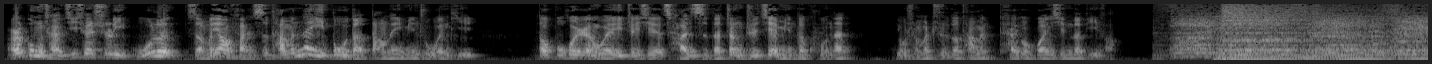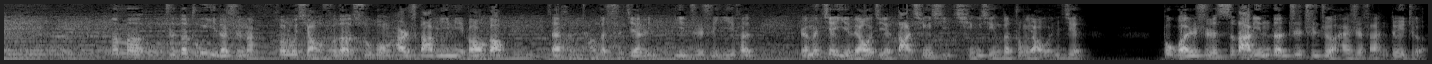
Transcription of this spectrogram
而共产极权势力无论怎么样反思他们内部的党内民主问题，都不会认为这些惨死的政治贱民的苦难有什么值得他们太多关心的地方。那么值得注意的是呢，赫鲁晓夫的苏共二十大秘密报告，在很长的时间里一直是一份人们建议了解大清洗情形的重要文件，不管是斯大林的支持者还是反对者。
